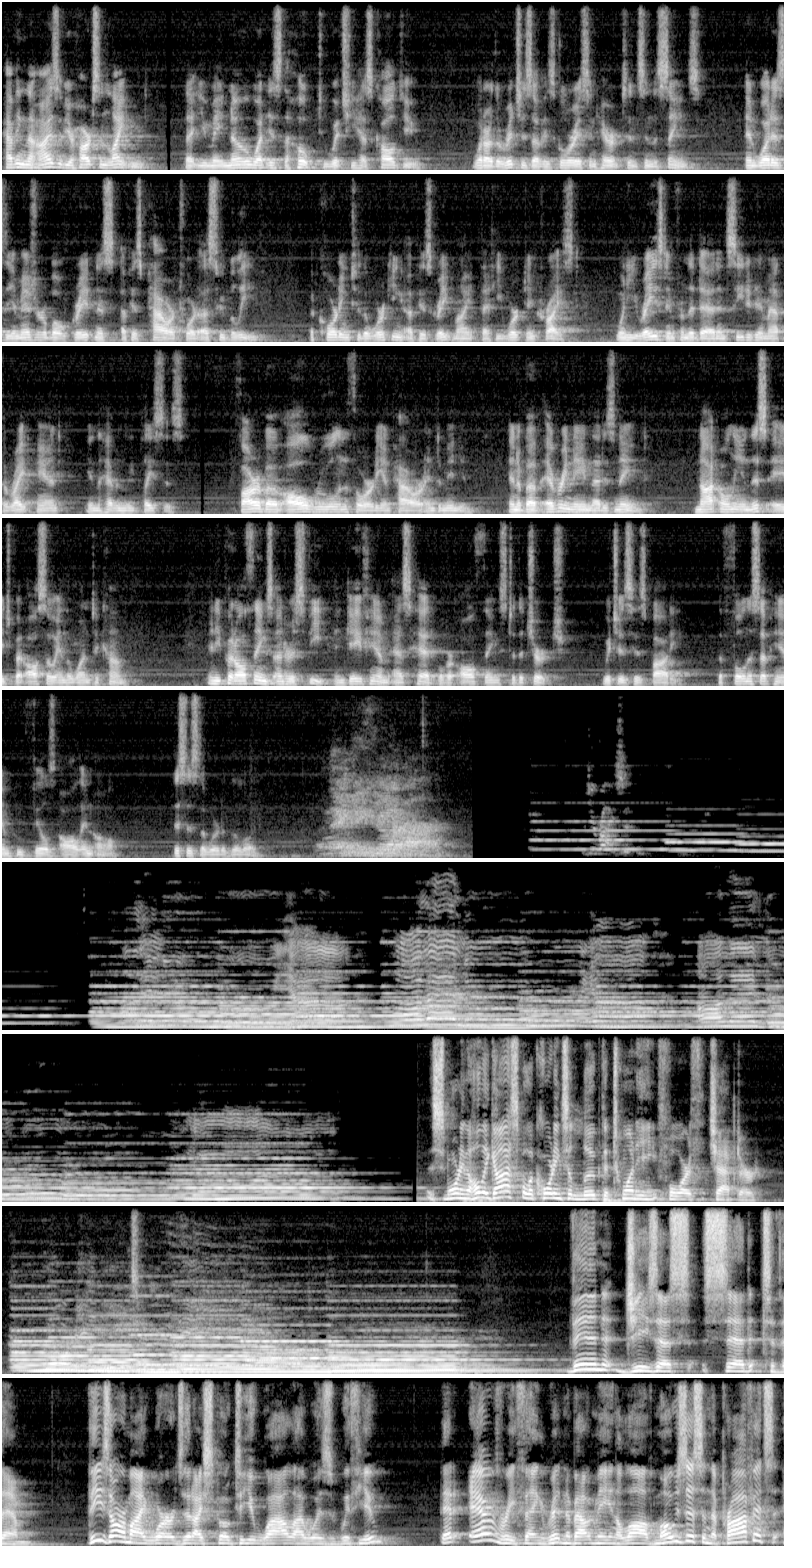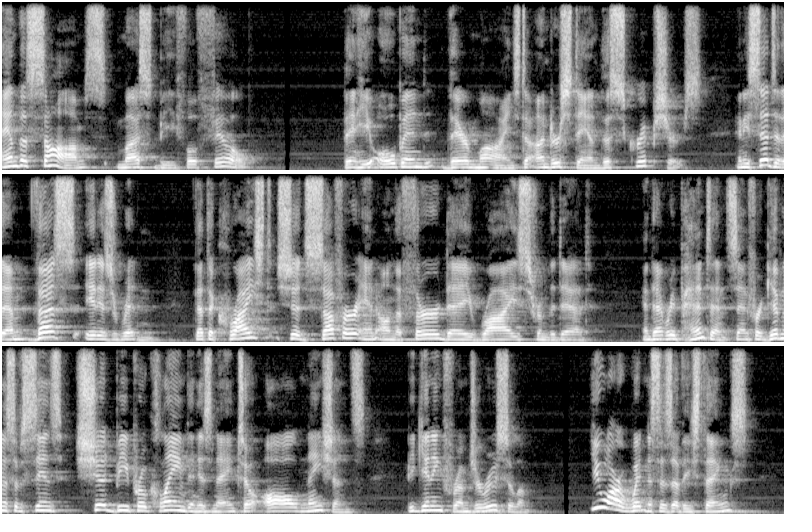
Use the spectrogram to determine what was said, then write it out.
having the eyes of your hearts enlightened, that you may know what is the hope to which he has called you what are the riches of his glorious inheritance in the saints? And what is the immeasurable greatness of his power toward us who believe, according to the working of his great might that he worked in Christ, when he raised him from the dead and seated him at the right hand in the heavenly places, far above all rule and authority and power and dominion, and above every name that is named, not only in this age, but also in the one to come. And he put all things under his feet, and gave him as head over all things to the church, which is his body, the fullness of him who fills all in all. This is the word of the Lord. This morning, the Holy Gospel according to Luke, the 24th chapter. Then Jesus said to them, These are my words that I spoke to you while I was with you, that everything written about me in the law of Moses and the prophets and the Psalms must be fulfilled. Then he opened their minds to understand the scriptures. And he said to them, Thus it is written, that the Christ should suffer and on the third day rise from the dead, and that repentance and forgiveness of sins should be proclaimed in his name to all nations, beginning from Jerusalem. You are witnesses of these things,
